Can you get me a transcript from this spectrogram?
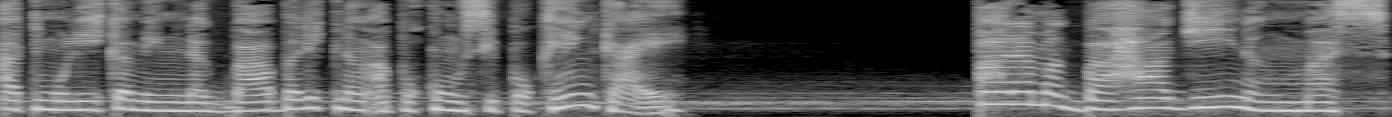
At muli kaming nagbabalik ng apo kong si Pokengkay para magbahagi ng mas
